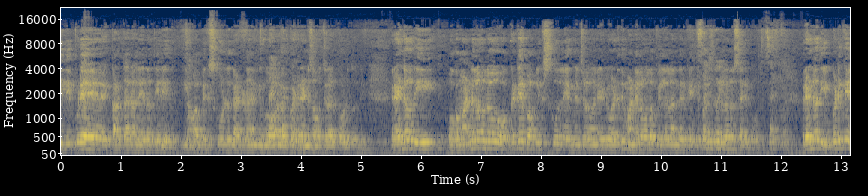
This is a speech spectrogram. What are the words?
ఇది ఇప్పుడే కడతారా లేదో తెలియదు. ఈ. పబ్లిక్ స్కూల్ కట్టడానికి ఇంకో ఒకటి. రెండు సంవత్సరాలు పడుతుంది. రెండవది ఒక మండలంలో ఒక్కటే పబ్లిక్ స్కూల్ నిర్మించడం అనేటువంటిది మండలంలో పిల్లలందరికీ ఎట్టి పరిస్థితుల్లోనూ సరిపోతుంది సరిపోదు. రెండోది ఇప్పటికే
